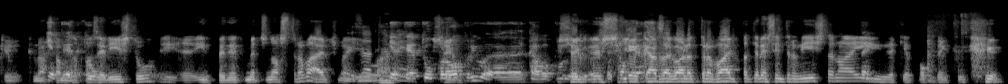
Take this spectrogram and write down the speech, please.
que, que nós estamos a fazer tu... isto independentemente dos nossos trabalhos. Não é? Eu, e até tu próprio uh, acaba por... Chego, eu cheguei a casa agora de trabalho para ter esta entrevista não é? e daqui a pouco tenho que...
